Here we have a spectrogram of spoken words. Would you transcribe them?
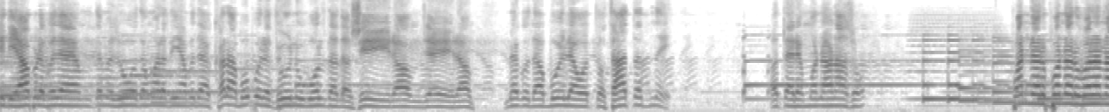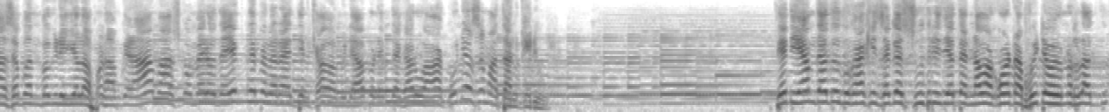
આપણે? તેથી આપણે બધા એમ, તમે જુઓ તો અમારા ત્યાં બધા ખરા બપોરે ધોઈનું બોલતા હતા શ્રી રામ, જય રામ. મેં કીધું બોલ્યા હોત તો થાત જ નહીં. અત્યારે મનાણા છો. પંદર પંદર વર્ષના સંબંધ બગડી ગયેલા, પણ આમ કે આ માસ્કો મેળ્યો તો એક ને પેલા રાતે ખાવા મીડ્યા. આપણે એમ થાય ખારું આ કોને સમાધાન કર્યું? તેથી એમ થતું હતું કે આખી જગત સુધરી જતા નવા કોટા ફૂટ્યા હોય નથી લાગતું.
